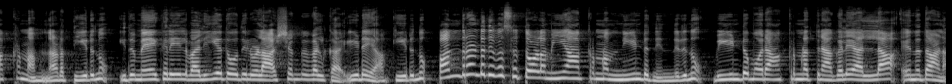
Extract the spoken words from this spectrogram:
ആക്രമണം നടത്തിയിരുന്നു. ഇത് മേഖലയിൽ വലിയ തോതിലുള്ള ആശങ്കകൾക്ക് ഇടയാക്കിയിരുന്നു. പന്ത്രണ്ട് ദിവസത്തോളം ഈ ആക്രമണം നീണ്ടു നിന്നിരുന്നു വീണ്ടും ഒരു ആക്രമണത്തിന് അകലെയല്ല എന്നതാണ്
